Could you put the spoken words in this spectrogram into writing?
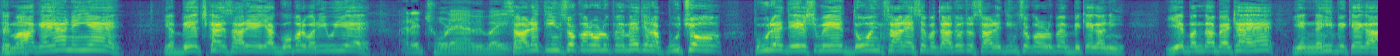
दिमाग है या नहीं है? या बेच का है सारे या गोबर भरी हुई है? अरे छोड़े अभी भाई। साढ़े तीन सौ करोड़ रुपए में जरा पूछो पूरे देश में दो इंसान ऐसे बता दो जो साढ़े तीन सौ करोड़ रुपए में बिकेगा नहीं। ये बंदा बैठा है ये नहीं बिकेगा।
